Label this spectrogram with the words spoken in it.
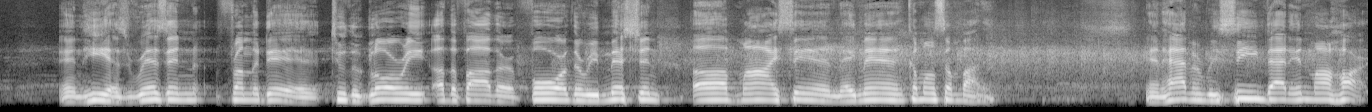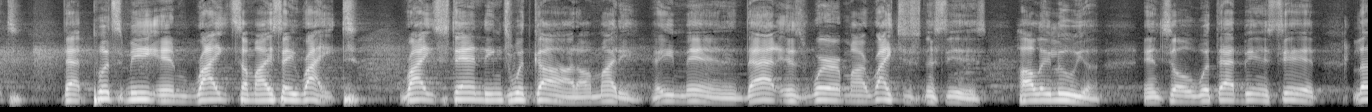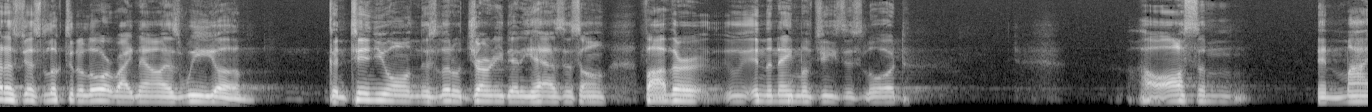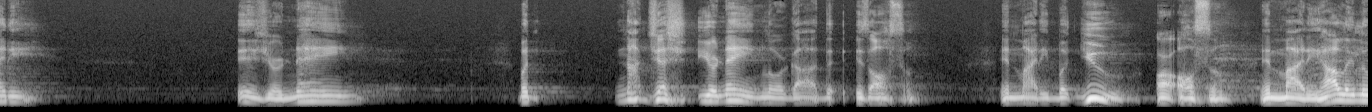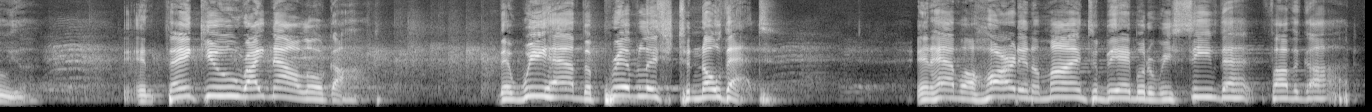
And he has risen from the dead to the glory of the Father for the remission of my sin. Amen. Come on, somebody. And having received that in my heart, that puts me in right, somebody say right, right standings with God Almighty. Amen. And that is where my righteousness is. Hallelujah. And so, with that being said, let us just look to the Lord right now as we uh, continue on this little journey that He has us on. Father, in the name of Jesus, Lord, how awesome and mighty is your name. But not just your name, Lord God, is awesome and mighty, but you are awesome and mighty. Hallelujah. And thank you right now, Lord God, that we have the privilege to know that and have a heart and a mind to be able to receive that, Father God.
